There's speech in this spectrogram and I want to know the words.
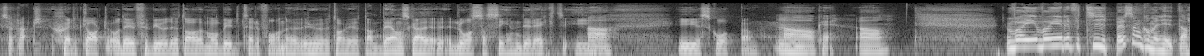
såklart. Självklart, och det är förbjudet av mobiltelefon överhuvudtaget, utan den ska låsas in direkt i, Ja. i skåpen. Ja, okej. Ja. Vad, är, vad är det för typer som kommer hit då?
